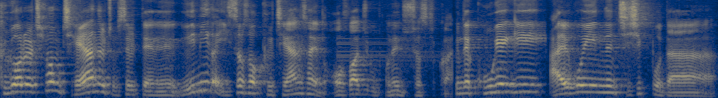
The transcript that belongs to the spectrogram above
그거를 처음 제안을 줬을 때는 의미가 있어서 그 제안서에 넣어가지고 보내주셨을 거야. 근데 고객이 알고 있는 지식보다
